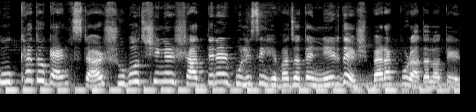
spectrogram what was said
কুখ্যাত গ্যাংস্টার সুবোধ সিং এর সাত দিনের পুলিশি হেফাজতের নির্দেশ ব্যারাকপুর আদালতের।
